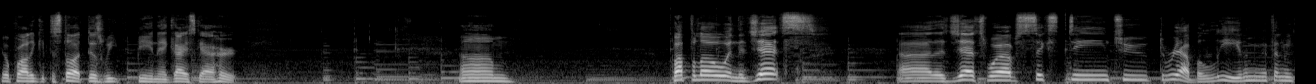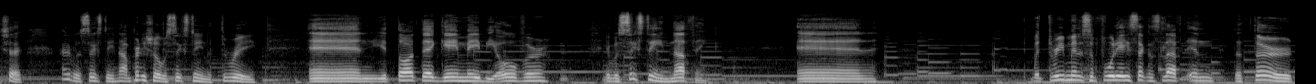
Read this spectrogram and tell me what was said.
he'll probably get the start this week, being that Guice got hurt. Um, Buffalo and the Jets. Uh, the Jets were up 16 to 3, I believe. Let me let me check. I think it was 16. No, I'm pretty sure it was 16 to 3. And you thought that game may be over. It was 16 nothing. And with 3 minutes and 48 seconds left in the third,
